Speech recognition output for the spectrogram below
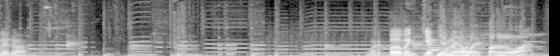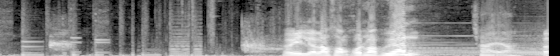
เลยด้วยไวเปอร์แม่งเก็บหมอย่าดแม่งไวว่ะเปอร์ว่ะ เฮ้ย เหลือเราสองคนว่ะเพื่อน ใช่เหรอเอ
